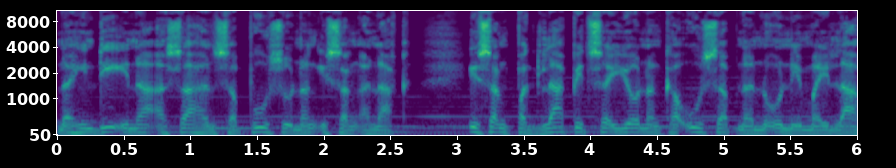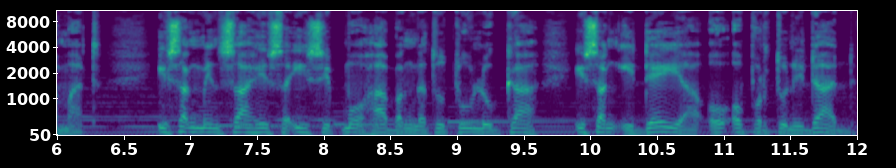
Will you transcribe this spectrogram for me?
na hindi inaasahan sa puso ng isang anak, isang paglapit sa iyo ng kausap na noon ni may lamat, isang mensahe sa isip mo habang natutulog ka, isang ideya o oportunidad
